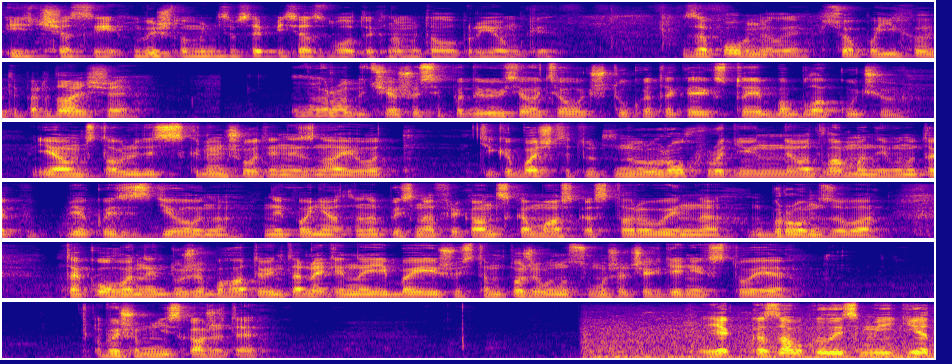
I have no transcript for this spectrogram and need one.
І часи. Вийшло мені це все 50 злотих на металоприйомки. Заповнили. Все, поїхали тепер далі. Ну, родичі, я щось подивився, оця от штука така, як стоїть бабла кучу. Я вам ставлю десь скріншоти, не знаю. От. Тільки бачите, тут ну, рог вроді не одламаний, воно так якось зроблено. Непонятно. Написано африканська маска старовинна, бронзова. Такого не дуже багато в інтернеті, на eBay щось там теж воно сумасшедших денег стоїть. Ви що мені скажете? Як казав колись мій дід,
